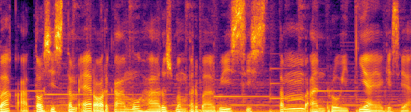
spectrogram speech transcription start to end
bug atau sistem error kamu harus memperbarui sistem Androidnya ya guys ya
